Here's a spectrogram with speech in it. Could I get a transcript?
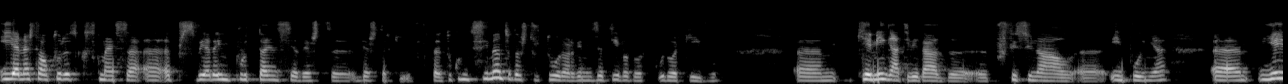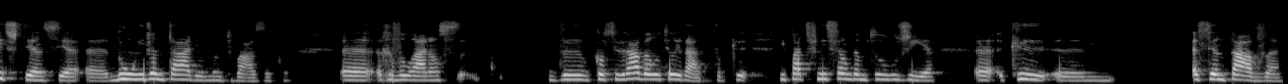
E é nesta altura que se começa a, a, perceber a importância deste, deste arquivo. Portanto, o conhecimento da estrutura organizativa do, do arquivo, um, que a minha atividade profissional uh, e a existência de um inventário muito básico, revelaram-se de considerável utilidade, porque, e para a definição da metodologia que assentava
